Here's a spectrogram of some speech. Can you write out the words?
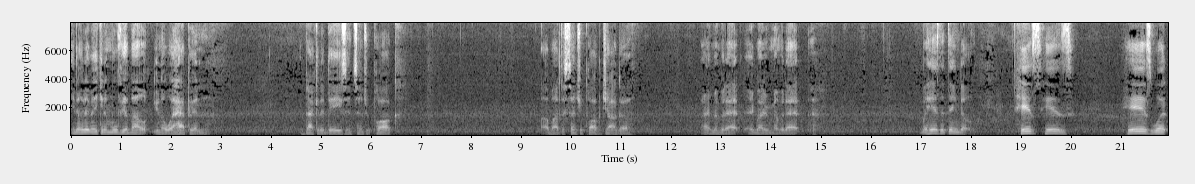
You know, they're making a movie about, you know, what happened back in the days in Central Park about the Central Park jogger. I remember that. Everybody remember that. But here's the thing though. Here's his here's what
